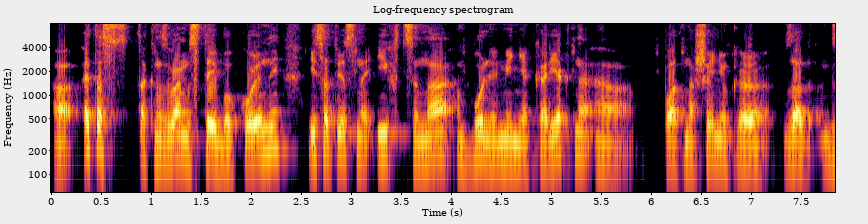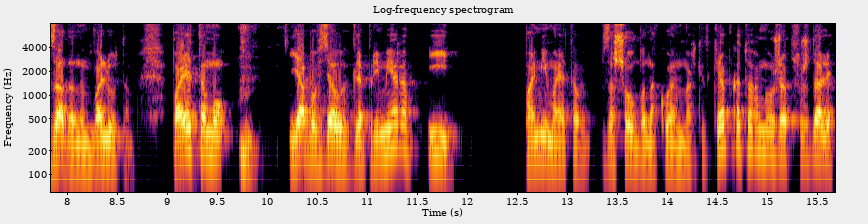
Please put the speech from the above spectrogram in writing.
Это так называемые стейблкоины, и, соответственно, их цена более-менее корректна по отношению к заданным валютам. Поэтому я бы взял их для примера и помимо этого зашел бы на CoinMarketCap, который мы уже обсуждали,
